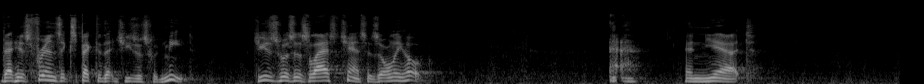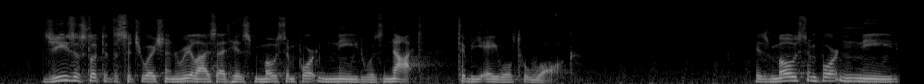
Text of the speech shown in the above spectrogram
that his friends expected that Jesus would meet. Jesus was his last chance, his only hope. and yet, Jesus looked at the situation and realized that his most important need was not to be able to walk. His most important need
